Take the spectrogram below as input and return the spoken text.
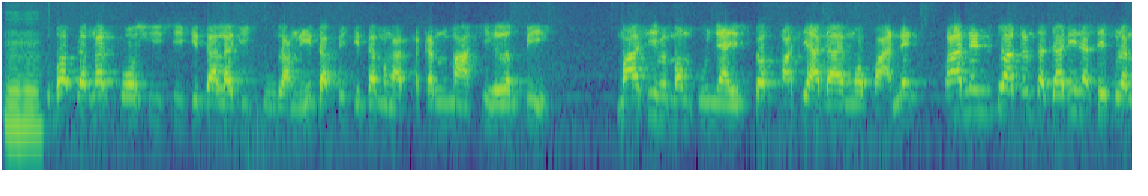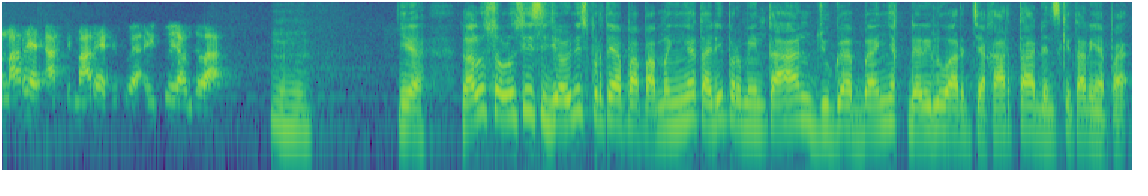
Mm-hmm. Sebab dengan posisi kita lagi kurang ini tapi kita mengatakan masih lebih. Masih mempunyai stok, masih ada yang mau panen. Panen itu akan terjadi nanti bulan Maret, akhir Maret itu itu yang jelas. Mm-hmm. Ya, lalu solusi sejauh ini seperti apa Pak? Mengingat tadi permintaan juga banyak dari luar Jakarta dan sekitarnya Pak.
